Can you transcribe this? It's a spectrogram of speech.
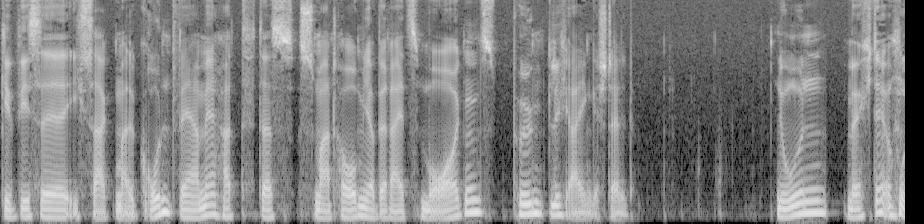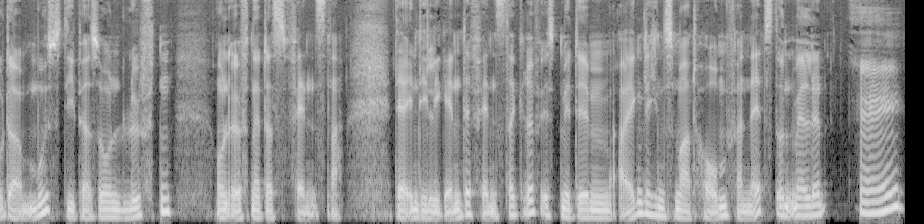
gewisse, ich sag mal, Grundwärme hat das Smart Home ja bereits morgens pünktlich eingestellt. Nun möchte oder muss die Person lüften und öffnet das Fenster. Der intelligente Fenstergriff ist mit dem eigentlichen Smart Home vernetzt und meldet, ey,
